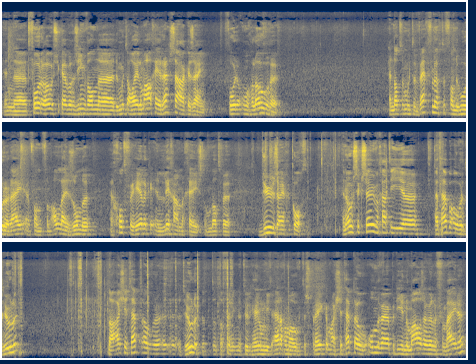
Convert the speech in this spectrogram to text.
In eh, het vorige hoofdstuk hebben we gezien van eh, er moeten al helemaal geen rechtszaken zijn voor de ongelovigen. En dat we moeten wegvluchten van de hoererij en van, van allerlei zonden en God verheerlijken in lichaam en geest, omdat we duur zijn gekocht. In hoofdstuk 7 gaat hij eh, het hebben over het huwelijk. Nou, als je het hebt over het huwelijk, dat, dat, dat vind ik natuurlijk helemaal niet erg om over te spreken. Maar als je het hebt over onderwerpen die je normaal zou willen vermijden,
